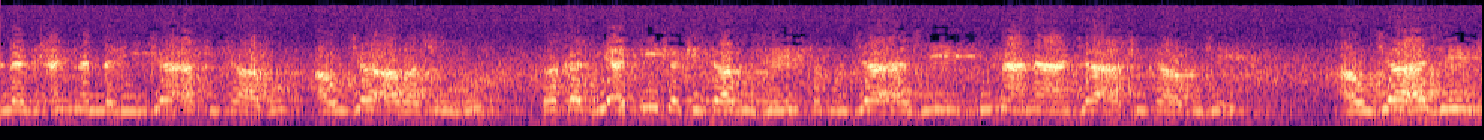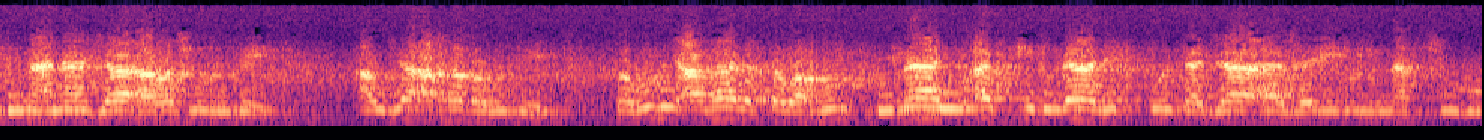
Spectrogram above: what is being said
الذي أن الذي جاء كتابه أو جاء رسوله فقد يأتيك كتاب زيد تقول جاء زيد بمعنى جاء كتاب زيد أو جاء زيد بمعنى جاء رسول زيد أو جاء خبر زيد. فرفع هذا التوهم بما يؤكد ذلك قلت جاء زيد نفسه.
